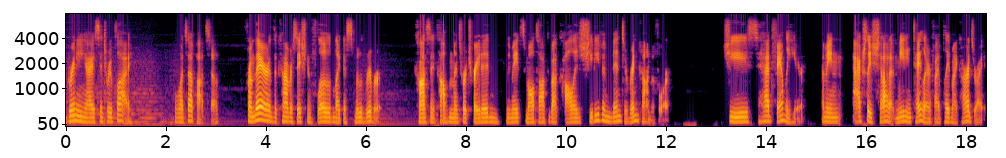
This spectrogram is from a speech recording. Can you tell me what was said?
Grinning, I sent a reply. What's up, hot stuff? From there, the conversation flowed like a smooth river. Constant compliments were traded. We made small talk about college. She'd even been to Rincon before. She's had family here. I mean, actually shot at meeting Taylor if I played my cards right.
